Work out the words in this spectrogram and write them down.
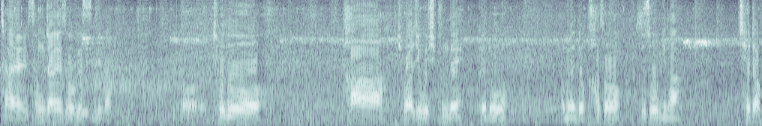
잘 성장해서 오겠습니다. 어, 저도 다 좋아지고 싶은데 그래도 아무래도 가서 구속이나 체력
